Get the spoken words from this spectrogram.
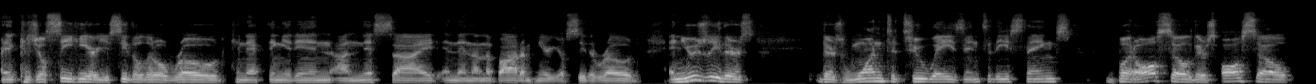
because you'll see here, you see the little road connecting it in on this side, and then on the bottom here, you'll see the road. And usually there's there's one to two ways into these things, but also there's also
